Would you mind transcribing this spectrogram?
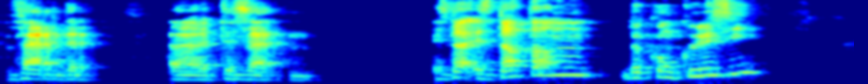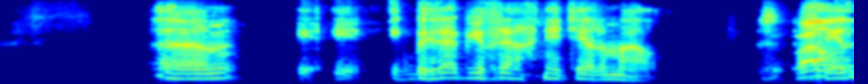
verder eh, te zetten. Is dat, is dat dan de conclusie? Ehm, ik, ik begrijp je vraag niet helemaal. Wel,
